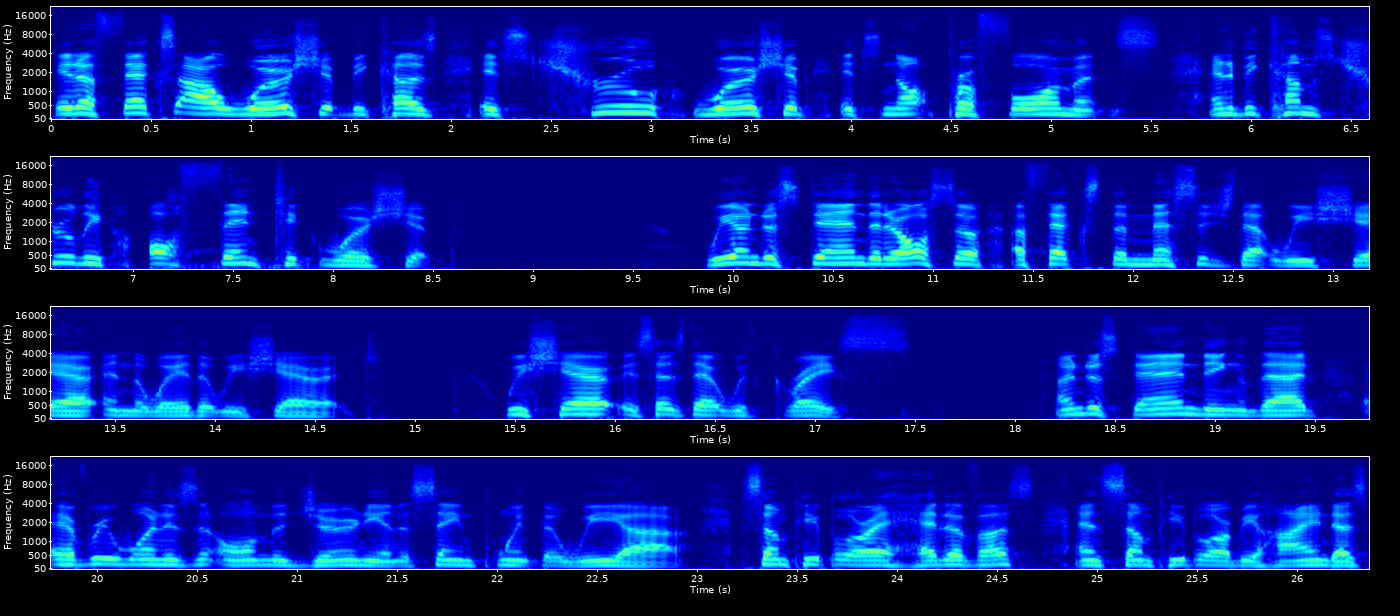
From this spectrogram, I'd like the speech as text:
It affects our worship because it's true worship, it's not performance. And it becomes truly authentic worship. We understand that it also affects the message that we share and the way that we share it. We share, it says there, with grace understanding that everyone isn't on the journey and the same point that we are. Some people are ahead of us and some people are behind us.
